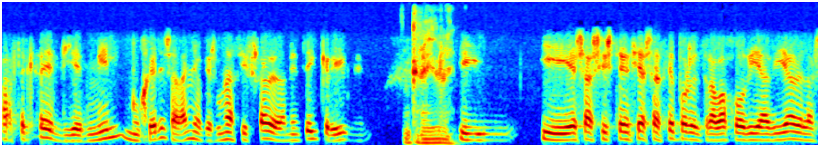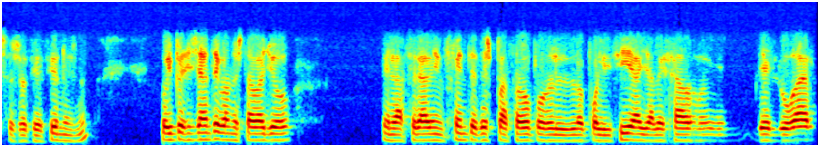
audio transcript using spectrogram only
a cerca de 10.000 mujeres al año, que es una cifra realmente increíble. Increíble. Y, y esa asistencia se hace por el trabajo día a día de las asociaciones. ¿no? Hoy precisamente cuando estaba yo en la acera de enfrente desplazado por la policía y alejado del lugar,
